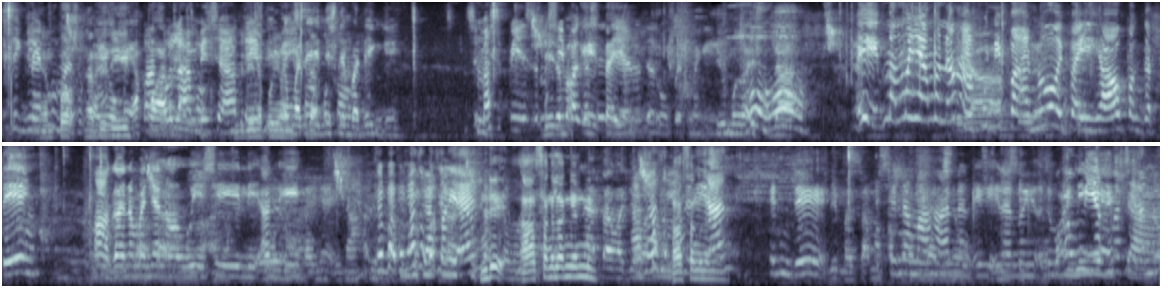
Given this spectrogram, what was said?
Si Glenn pumasok nabili. Paano wala ambin si ate? Na po yung Yung isda. malinis ni Bading eh. Si Mas Pis, Hindi masipag na kasi makita di yung- ano, si Robert. Yung mga Oo. isda. Ay, mamaya mo na hapon ipa ano, ipaihaw pagdating. Maga naman yan ang uwi si Lian eh. Saan ba pumasok ba si Lian? Hindi, asang lang yan, mi. Asang Lian? Hindi. Sinamahanan, eh, inano yun. Di ba umiyak na si ano?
